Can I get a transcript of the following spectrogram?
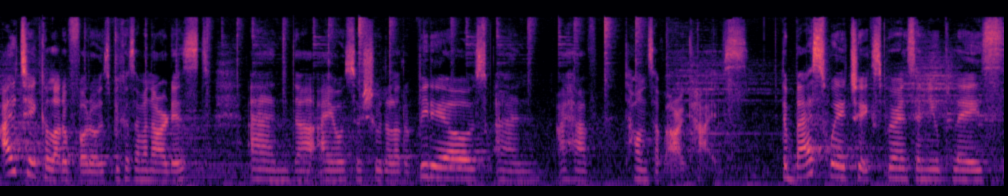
I take a lot of photos because I'm an artist and uh, I also shoot a lot of videos and I have tons of archives. The best way to experience a new place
